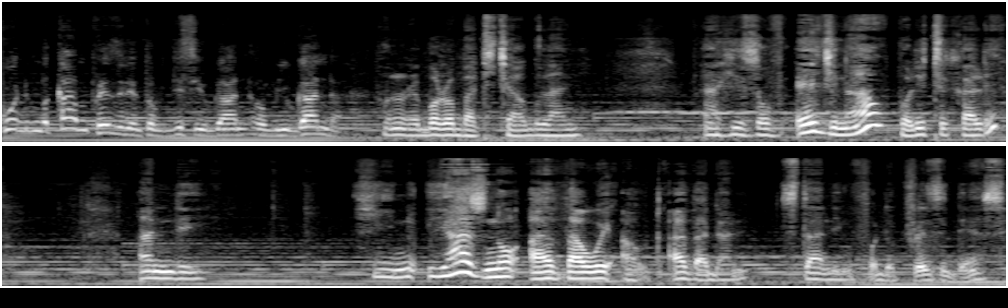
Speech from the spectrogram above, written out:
could become president of this Uganda, of Uganda. Honorable Robert Kyagulanyi. Uh, he's of age now, politically, and uh, he, he has no other way out other than standing for the presidency.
